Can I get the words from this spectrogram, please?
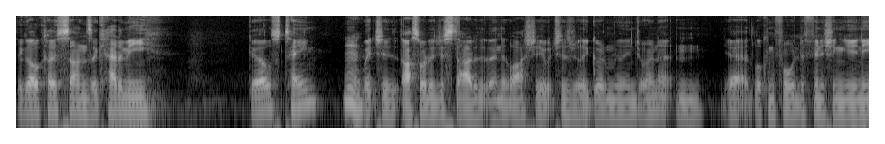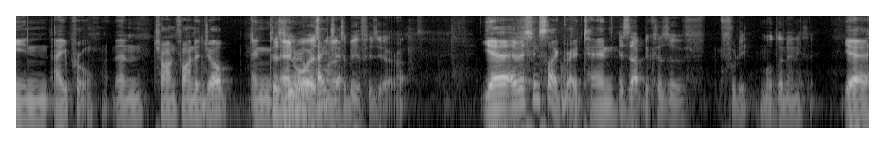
the Gold Coast Suns Academy girls team, Mm. which is I sort of just started at the end of last year, which is really good. I'm really enjoying it, and yeah, looking forward to finishing uni in April and try and find a job. And Because you always paycheck. wanted to be a physio, right? Yeah, ever since like grade ten. Is that because of footy more than anything? Yeah,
